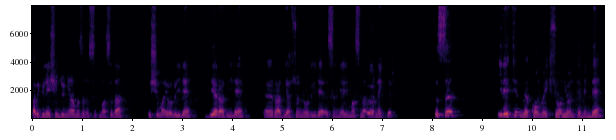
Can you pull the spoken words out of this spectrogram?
Tabi güneşin dünyamızın ısıtması da ışıma yolu ile diğer adıyla e, radyasyon yolu ile ısının yayılmasına örnektir. Isı iletim ve konveksiyon yönteminde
